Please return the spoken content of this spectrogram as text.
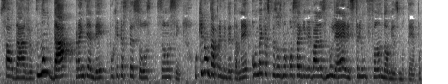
saudável. Não dá para entender por que, que, as pessoas são assim. O que não dá para entender também é como é que as pessoas não conseguem ver várias mulheres triunfando ao mesmo tempo.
